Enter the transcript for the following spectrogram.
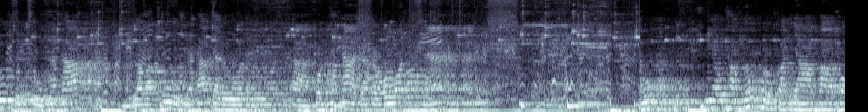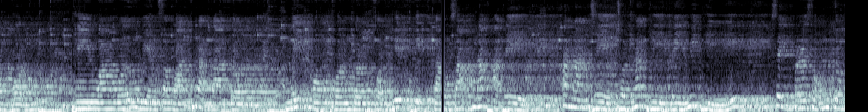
รูปสูงๆนะครับ ระวังพูดนะครับจะโดนคนข้างหน้าจะร้อนนะ ทุกเที่ยวทำนกปลุกปัญญาพาผ่องผล เทวาเวิงเวียงสวรรค์พรันดานดลมิตรมงคลดลสมทิศผิดกรรมทรัพย์นับอเนกอนันเชชนนาทีมีวิถี สิ่งประสงค์จง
